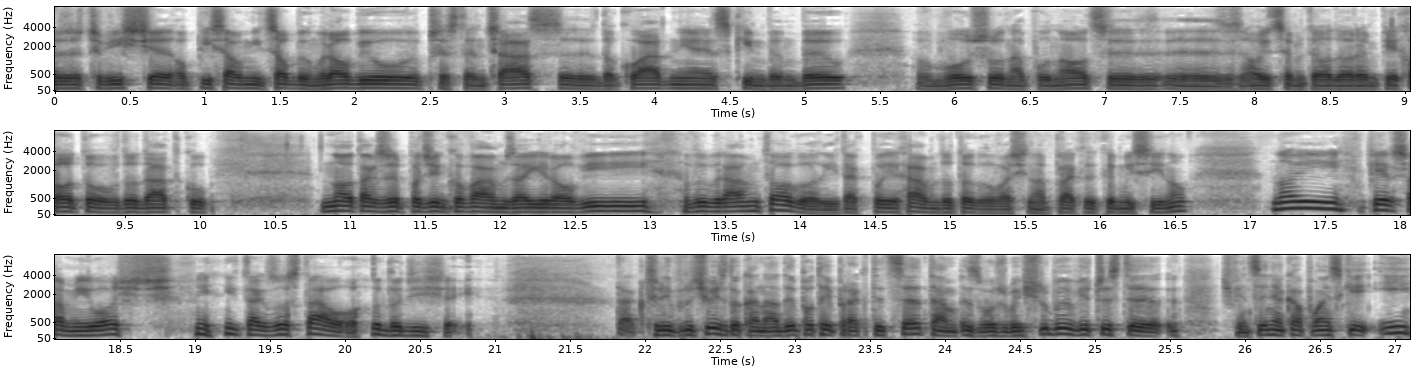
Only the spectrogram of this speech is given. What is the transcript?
y, rzeczywiście opisał mi, co bym robił przez ten czas, y, dokładnie, z kim bym był w buszu na północy, z ojcem Teodorem Piechotą w dodatku. No, także podziękowałem Zairowi i wybrałem Togo. I tak pojechałem do Togo właśnie na praktykę misyjną. No i pierwsza miłość i tak zostało do dzisiaj. Tak, czyli wróciłeś do Kanady po tej praktyce, tam złożyłeś śluby wieczyste, święcenia kapłańskie i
